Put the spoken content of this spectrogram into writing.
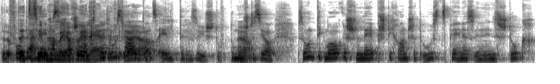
Genau. Dort haben wir ja ein bisschen ja, ja. als Eltern sonst. Du, du musst ja. das ja, am Sonntagmorgen schleppst dich anstatt auszupennen in ein Stück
